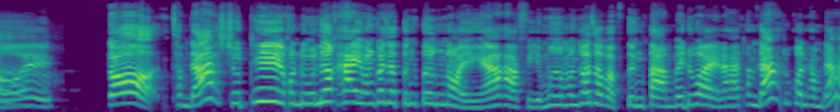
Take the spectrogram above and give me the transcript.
โอ้ยก็ทำได้ชุดที่คนดูเลือกให้มันก็จะตึงๆหน่อยอย่างเงี้ยค่ะ ฝีมือมันก็จะแบบตึงตามไปด้วยนะคะทำได้ทุกคนทำได้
